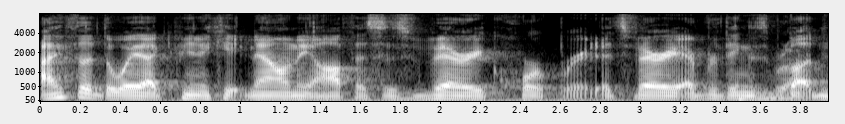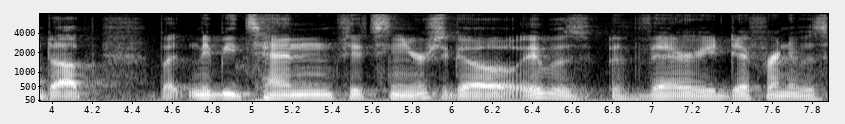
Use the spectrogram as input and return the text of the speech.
I feel like the way I communicate now in the office is very corporate. It's very everything's buttoned up. But maybe 10, 15 years ago, it was very different. It was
